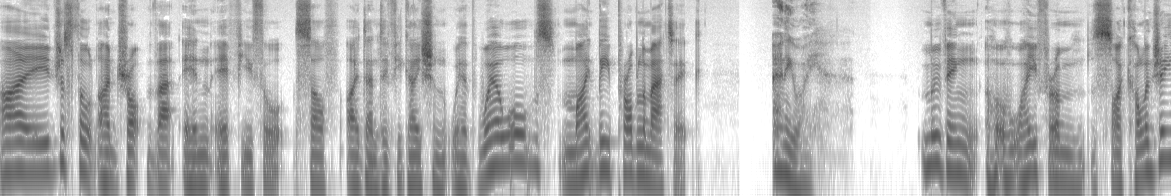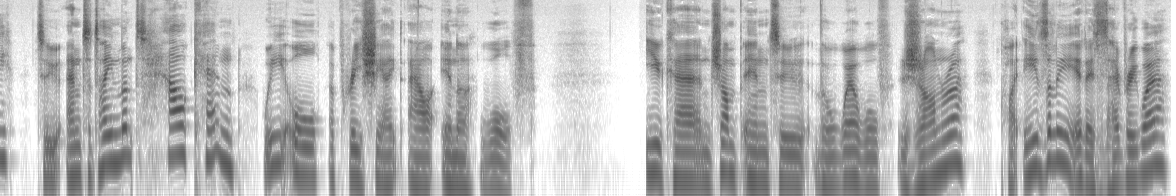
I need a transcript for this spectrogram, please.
I just thought I'd drop that in if you thought self identification with werewolves might be problematic. Anyway, moving away from psychology to entertainment, how can we all appreciate our inner wolf? You can jump into the werewolf genre quite easily, it is everywhere.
